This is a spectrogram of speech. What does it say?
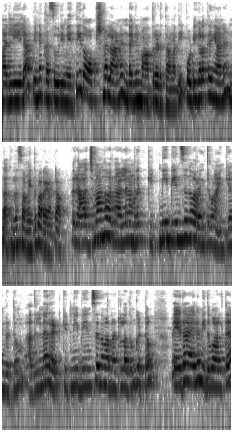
മല്ലിയില പിന്നെ കസൂരി മേത്തി. ഇത് ഓപ്ഷണൽ ആണ് ഉണ്ടെങ്കിൽ മാത്രം എടുത്താൽ മതി. പൊടികളൊക്കെ ഞാൻ ഉണ്ടാക്കുന്ന സമയത്ത് പറയാം കേട്ടോ. രാജ്മ എന്ന് പറഞ്ഞാൽ നമ്മൾ കിഡ്നി ബീൻസ് എന്ന് പറഞ്ഞിട്ട് വാങ്ങിക്കാൻ കിട്ടും. അതിൽ തന്നെ റെഡ് കിഡ്നി ബീൻസ് എന്ന് പറഞ്ഞിട്ടുള്ളതും കിട്ടും. അപ്പോൾ ഏതായാലും ഇതുപോലത്തെ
